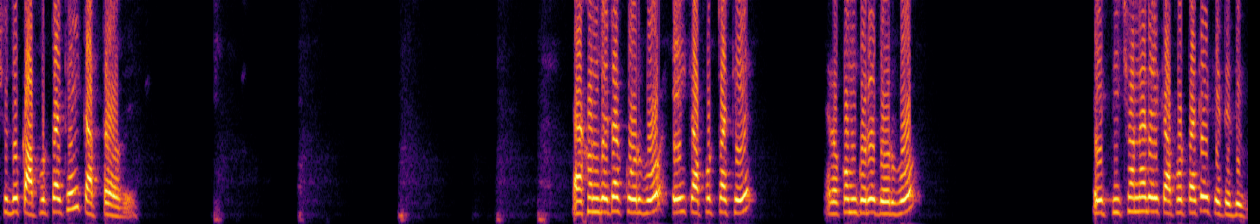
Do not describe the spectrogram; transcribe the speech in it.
শুধু কাপড়টাকেই কাটতে হবে। এখন যেটা করব, এই কাপড়টাকে এরকম করে ধরবো। এই পিছনের এই কাপড়টাকে কেটে দিব।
